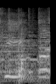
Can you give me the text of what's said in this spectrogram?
feet.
